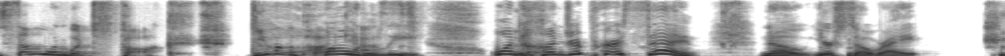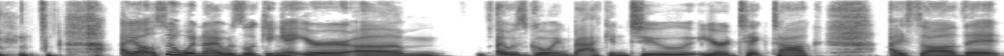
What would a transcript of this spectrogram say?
Someone would talk. Do you have a podcast. Totally. 100%. No, you're so right. I also, when I was looking at your, um, I was going back into your TikTok, I saw that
